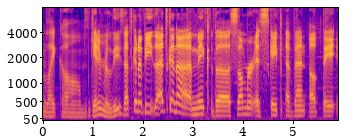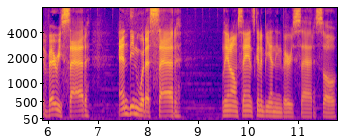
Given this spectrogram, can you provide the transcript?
like um getting released that's gonna be that's gonna make the summer escape event update very sad ending with a sad you know what I'm saying? It's gonna be ending very sad. So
